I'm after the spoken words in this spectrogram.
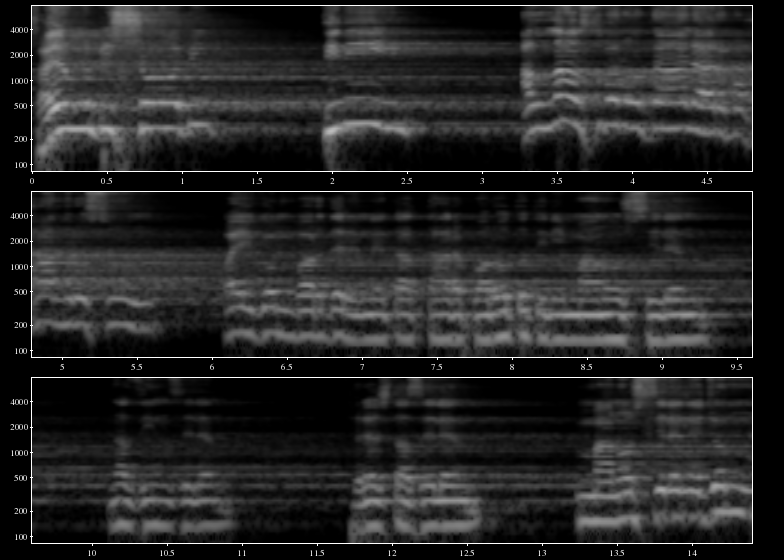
স্বয়ং বিশ্ব নবী তিনি আল্লাহ তাআলার মহান রসুল, পয়গম্বরদের নেতা, তারপরও তো তিনি মানুষ ছিলেন না জিন ছিলেন, ফেরেশতা ছিলেন, মানুষ ছিলেন এজন্য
